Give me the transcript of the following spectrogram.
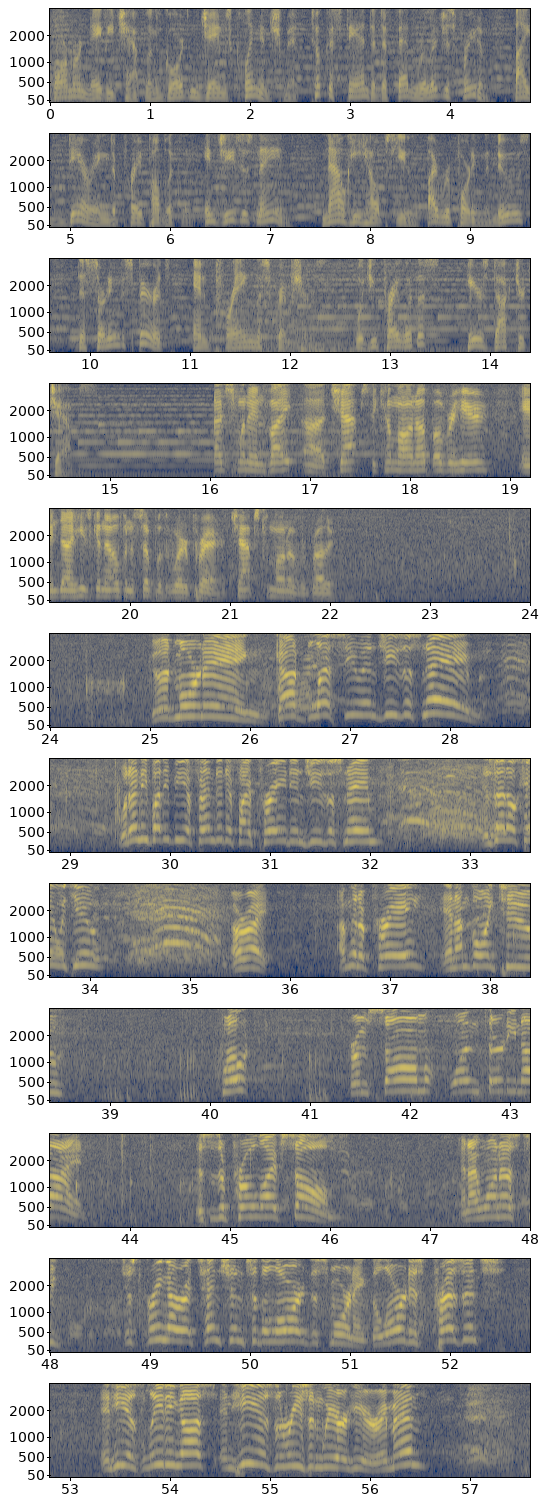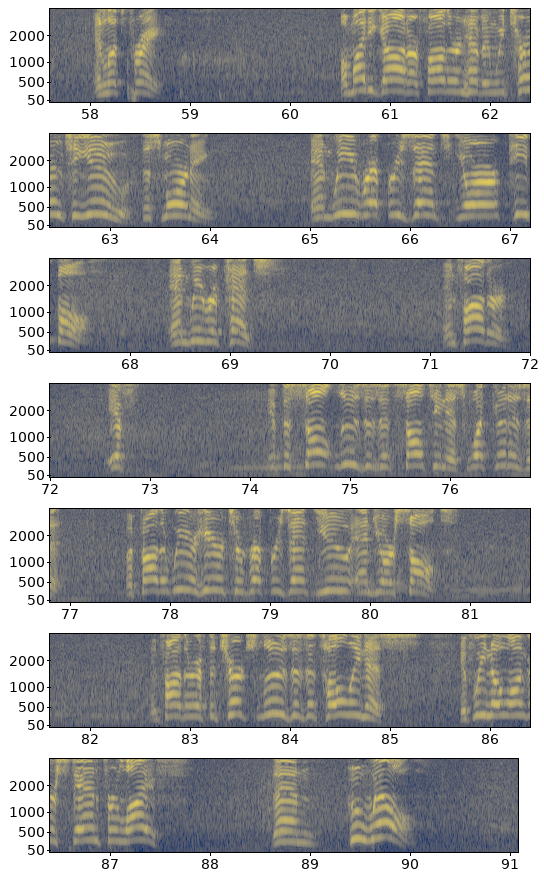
Former Navy chaplain Gordon James Klingenschmitt took a stand to defend religious freedom by daring to pray publicly in Jesus' name. Now he helps you by reporting the news, discerning the spirits, and praying the scriptures. Would you pray with us? Here's Dr. Chaps. I just want to invite uh, Chaps to come on up over here, and uh, he's going to open us up with a word of prayer. Chaps, come on over, brother. Good morning. God bless you in Jesus' name. Would anybody be offended if I prayed in Jesus' name? Is that okay with you? All right. I'm going to pray, and I'm going to quote from Psalm 139. This is a pro life psalm. And I want us to just bring our attention to the Lord this morning. The Lord is present, and He is leading us, and He is the reason we are here. Amen? And let's pray. Almighty God, our Father in heaven, we turn to you this morning, and we represent your people, and we repent. And Father, if if the salt loses its saltiness, what good is it? But Father, we are here to represent you and your salt. And Father, if the church loses its holiness, if we no longer stand for life, then who will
